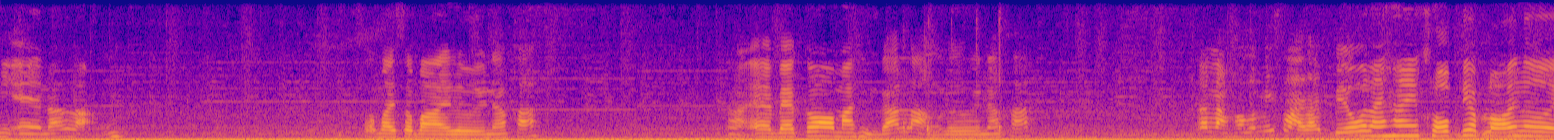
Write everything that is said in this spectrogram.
มีแอร์ด้านหลัง สบายๆเลยนะคะอ่าแอร์แบ็กก็มาถึงด้านหลังเลยนะคะ ด้านหลังเขาก็มีสายรัดเบลอะไรให้ครบเรียบร้อยเลย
